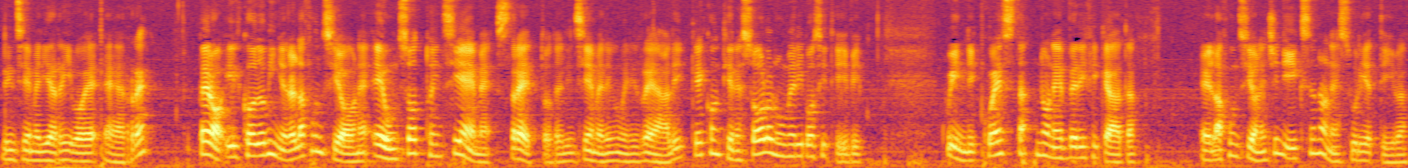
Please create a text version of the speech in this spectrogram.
l'insieme di arrivo è R, però il codominio della funzione è un sottoinsieme stretto dell'insieme dei numeri reali che contiene solo numeri positivi. Quindi questa non è verificata e la funzione g non è suriettiva.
